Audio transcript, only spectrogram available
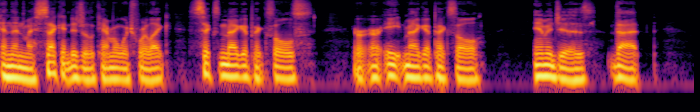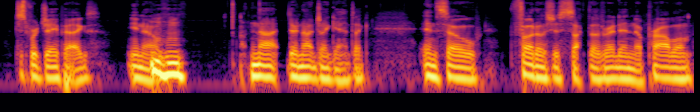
and then my second digital camera, which were like six megapixels or, or eight megapixel images that just were JPEGs, you know, not they're not gigantic, and so photos just sucked those right in, no problem,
